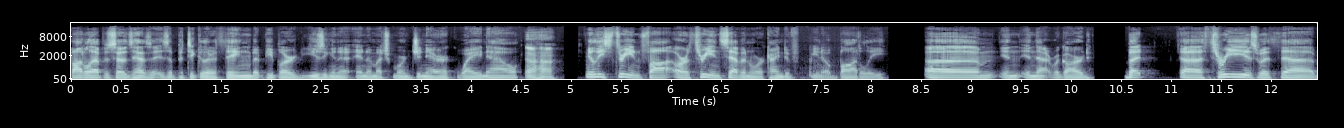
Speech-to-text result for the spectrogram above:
Bottle episodes has is a particular thing, but people are using it in a, in a much more generic way now Uh huh. at least three and five or three and seven were kind of you know bodily um in in that regard but uh three is with uh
